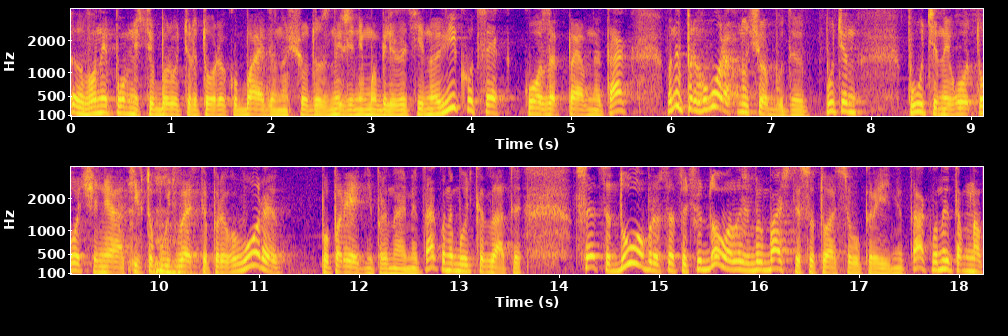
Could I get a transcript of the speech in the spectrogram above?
Вони повністю беруть риторику Байдена щодо зниження мобілізаційного віку. Це як козир певний, так? Вони в переговорах, ну що буде? Путін, Путін, його оточення, ті, хто будуть вести переговори, попередні принаймні, так, вони будуть казати, все це добре, все це чудово, але ж ви бачите ситуацію в Україні. Так, вони там на,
